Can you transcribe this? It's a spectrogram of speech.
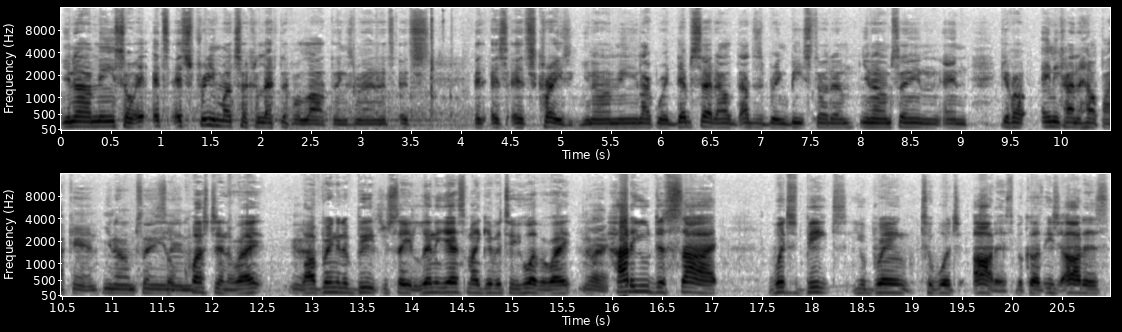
You know what I mean? So it, it's it's pretty much a collective of a lot of things, man. It's it's it, it's it's crazy. You know what I mean? Like with Dipset, I'll I'll just bring beats to them. You know what I'm saying? And give out any kind of help I can. You know what I'm saying? So and, question, right? Yeah. While bringing the beats, you say Lenny S might give it to you, whoever, right? Right. How do you decide which beats you bring to which artist? Because each artist,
